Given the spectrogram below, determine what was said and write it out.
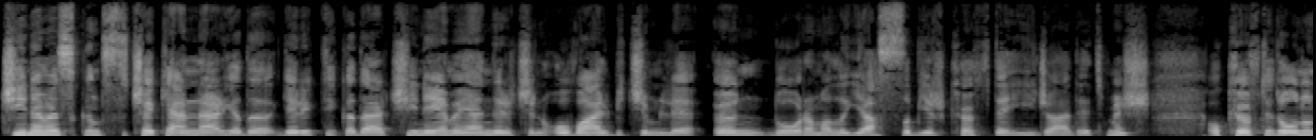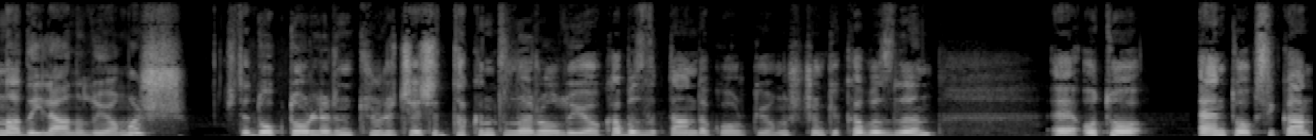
Çiğneme sıkıntısı çekenler ya da gerektiği kadar çiğneyemeyenler için oval biçimli ön doğramalı yassı bir köfte icat etmiş. O köfte de onun adıyla anılıyormuş. İşte doktorların türlü çeşit takıntıları oluyor. Kabızlıktan da korkuyormuş. Çünkü kabızlığın e, oto entoksikan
